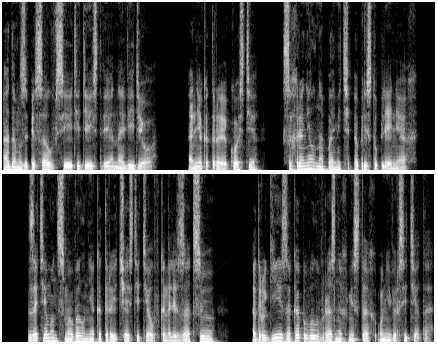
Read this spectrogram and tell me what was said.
Адам записал все эти действия на видео, а некоторые кости сохранял на память о преступлениях. Затем он смывал некоторые части тел в канализацию, а другие закапывал в разных местах университета.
